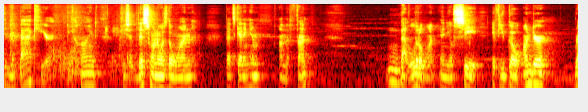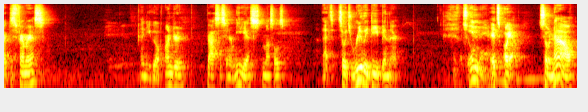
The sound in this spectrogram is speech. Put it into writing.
In the back here, behind, he said this one was the one that's getting him on the front. Mm. That little one, and you'll see if you go under rectus femoris and you go under vastus intermedius muscles, that's it. So it's really deep in there. In there. It's oh yeah. So now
